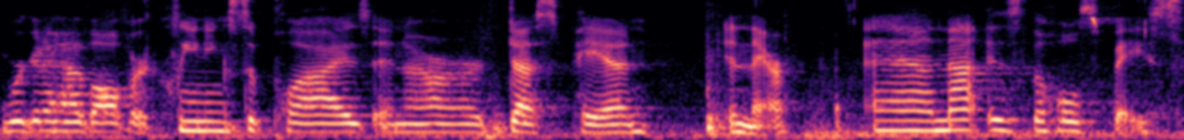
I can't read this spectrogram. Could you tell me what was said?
We're gonna have all of our cleaning supplies and our dustpan in there. And that is the whole space.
